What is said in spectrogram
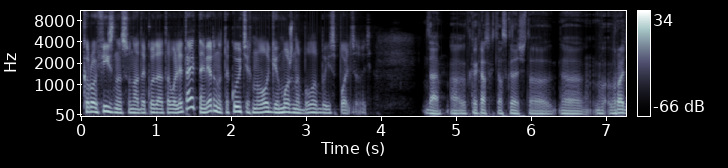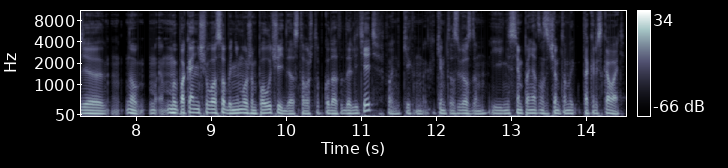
кровь из носу надо куда-то улетать, наверное, такую технологию можно было бы использовать. Да, а, как раз хотел сказать, что э, вроде, ну, мы пока ничего особо не можем получить, да, с того, чтобы куда-то долететь, каким-то звездам, и не всем понятно, зачем там так рисковать.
